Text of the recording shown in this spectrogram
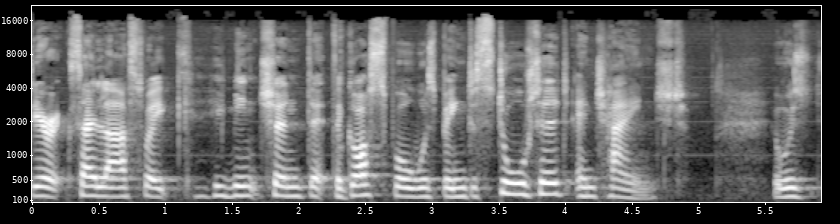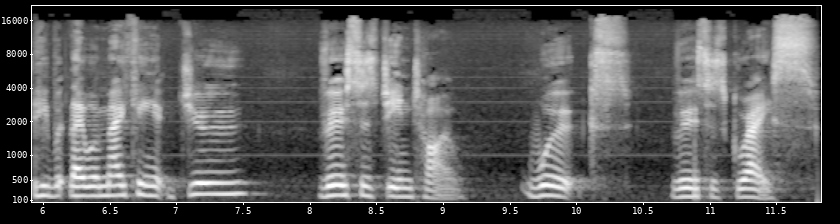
Derek say last week, he mentioned that the gospel was being distorted and changed. It was, he, they were making it Jew versus Gentile, works versus grace.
